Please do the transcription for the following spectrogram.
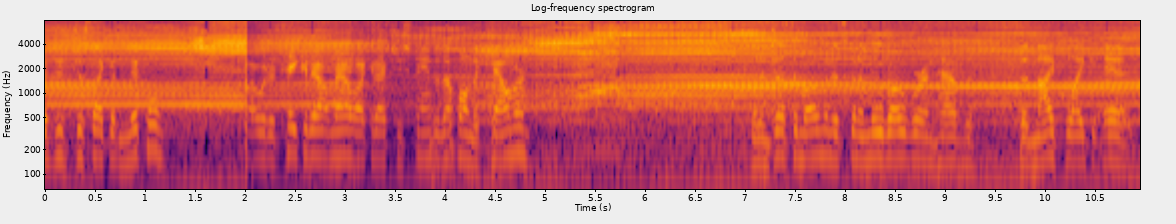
edges just like a nickel. If I were to take it out now I could actually stand it up on the counter. But in just a moment it's going to move over and have the, knife-like edge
